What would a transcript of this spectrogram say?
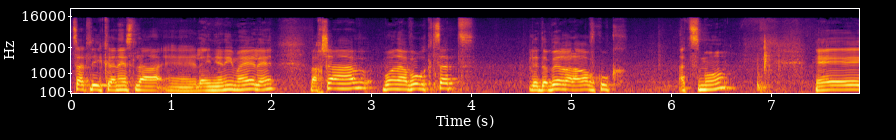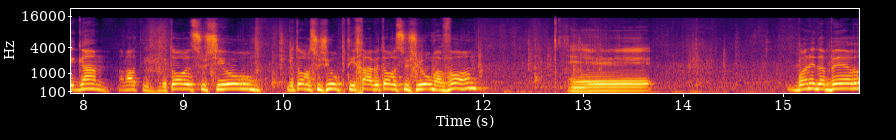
קצת להיכנס אה, לעניינים האלה. ועכשיו בואו נעבור קצת לדבר על הרב קוק עצמו. אה, גם, אמרתי, בתור איזשהו שיעור, בתור איזשהו שיעור פתיחה, בתור איזשהו שיעור מבוא, אה, בואו נדבר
